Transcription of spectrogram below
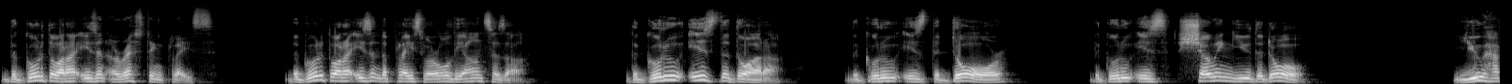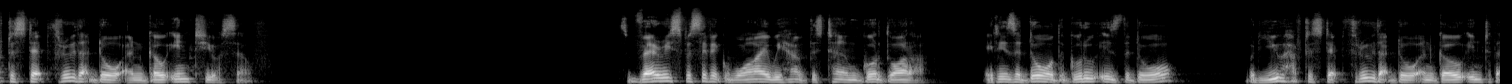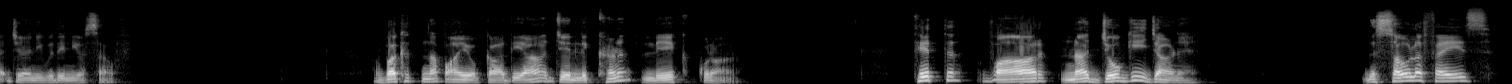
The Gurdwara isn't a resting place. The Gurdwara isn't the place where all the answers are. The Guru is the Dwara. The Guru is the door. The Guru is showing you the door. You have to step through that door and go into yourself. It's very specific why we have this term Gurdwara. It is a door. The Guru is the door. But you have to step through that door and go into that journey within yourself. the solar phase,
